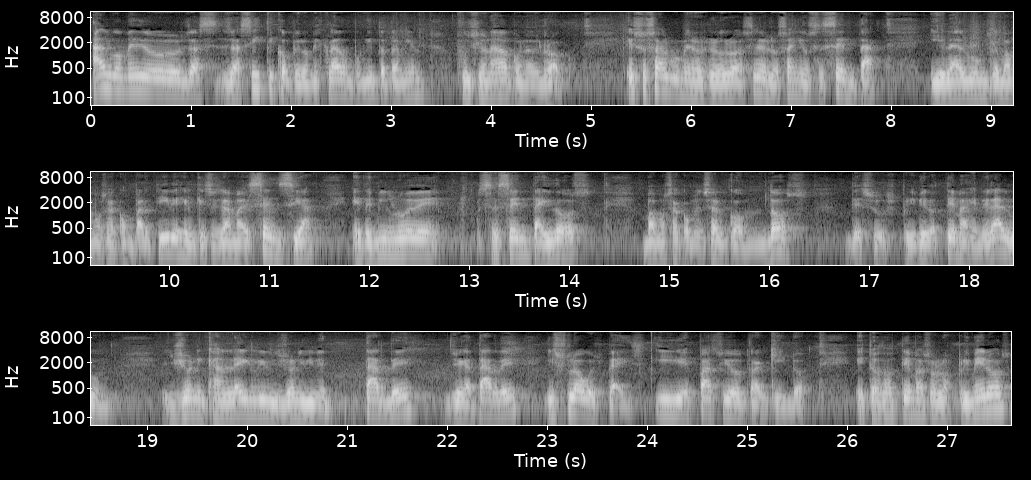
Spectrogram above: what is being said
algo medio jazzístico, pero mezclado un poquito también fusionado con el rock. Esos álbumes los logró hacer en los años 60 y el álbum que vamos a compartir es el que se llama Esencia, es de 1962. Vamos a comenzar con dos de sus primeros temas en el álbum. Johnny Can Lately, Johnny viene tarde, llega tarde, y Slow Space y Espacio Tranquilo. Estos dos temas son los primeros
